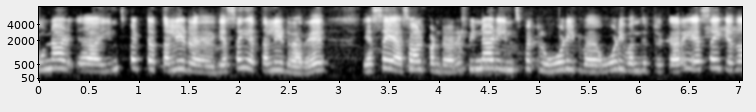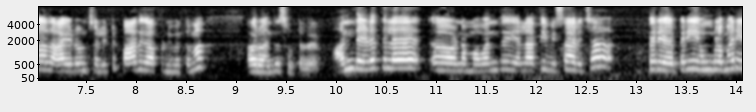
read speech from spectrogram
முன்னாடி இன்ஸ்பெக்டர் தள்ளிடுற எஸ்ஐய தள்ளிடுறாரு. எஸ்ஐ அசால்ட் பண்றாரு. பின்னாடி இன்ஸ்பெக்டர் ஓடிட்டு ஓடி வந்துட்டு இருக்காரு எஸ்ஐக்கு ஏதோ அது ஆயிடும்னு சொல்லிட்டு பாதுகாப்பு நிமித்தமா அவர் வந்து சுட்டுறாரு. அந்த இடத்துல நம்ம வந்து எல்லாத்தையும் விசாரிச்சா பெரிய பெரிய உங்களை மாதிரி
